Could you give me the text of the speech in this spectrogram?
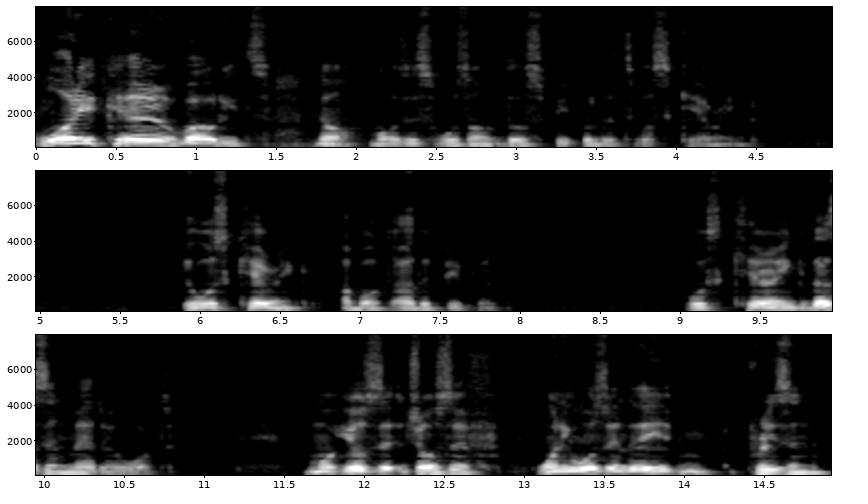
What do you care about it? No, Moses was one of those people that was caring. He was caring about other people. He was caring, doesn't matter what. Joseph, when he was in the mm, prison,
